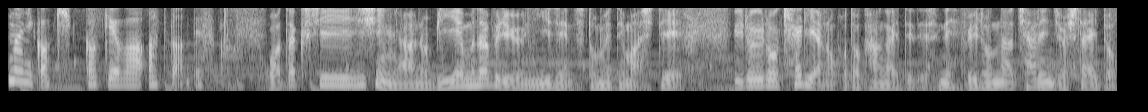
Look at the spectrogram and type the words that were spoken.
何かきっかけはあったんですか？私自身あの BMW に以前勤めてまして、いろいろキャリアのことを考えてですね、いろんなチャレンジをしたいと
